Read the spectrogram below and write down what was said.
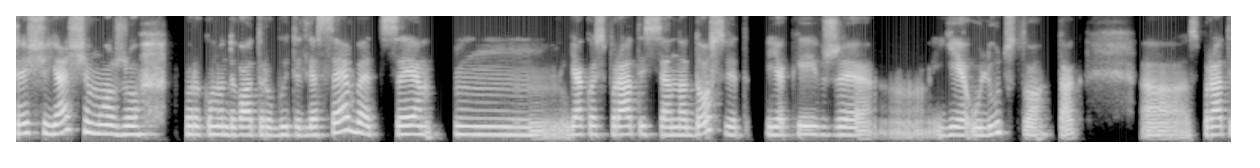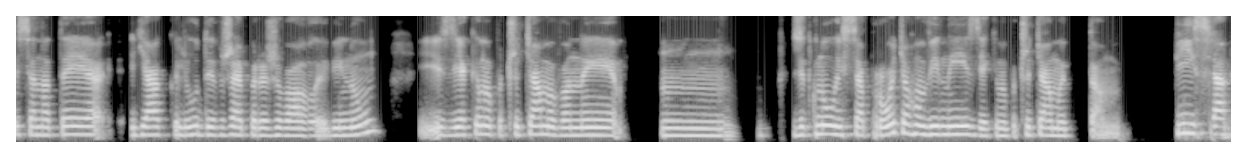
те, що я ще можу порекомендувати робити для себе, це якось спиратися на досвід, який вже є у людства, так спиратися на те, як люди вже переживали війну, і з якими почуттями вони зіткнулися протягом війни, з якими почуттями там. Після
